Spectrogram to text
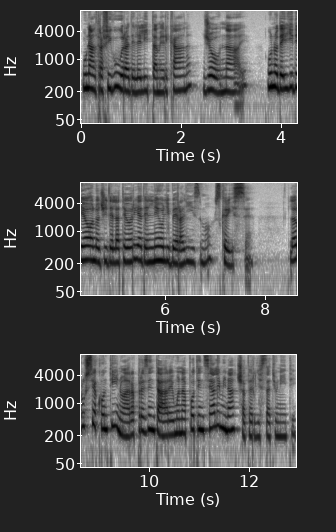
Un'altra figura dell'elite americana, Joe Nye, uno degli ideologi della teoria del neoliberalismo, scrisse La Russia continua a rappresentare una potenziale minaccia per gli Stati Uniti,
